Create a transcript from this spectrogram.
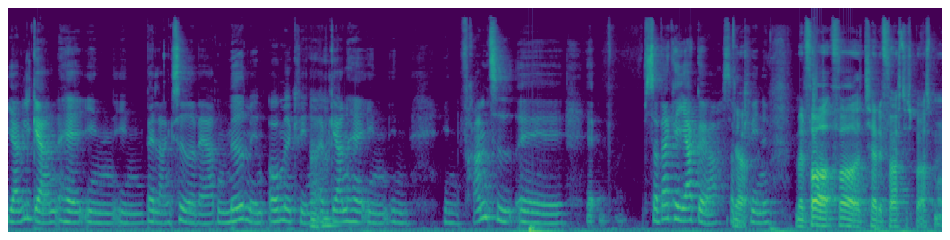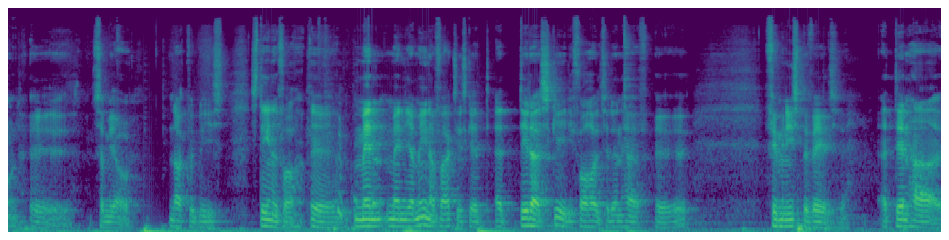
jeg vil gerne have en, en balanceret verden med mænd og med kvinder. Mm-hmm. Jeg vil mhm. gerne have en, en, en fremtid. Øh, så hvad kan jeg gøre som ja. kvinde? Men for, for at tage det første spørgsmål, øh, som jeg jo nok vil blive stenet for. Øh, men, men jeg mener faktisk, at, at det der er sket i forhold til den her øh, feministbevægelse, at den har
